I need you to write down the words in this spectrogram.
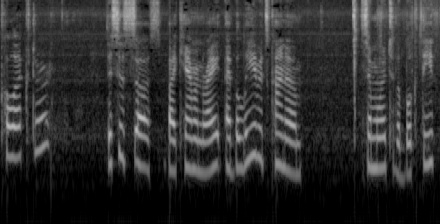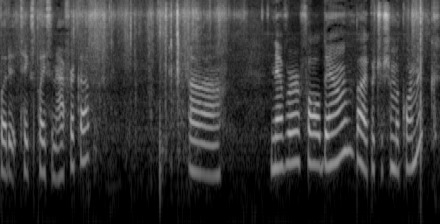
Collector. This is uh, by Camron Wright. I believe it's kind of similar to The Book Thief, but it takes place in Africa. Uh, Never Fall Down by Patricia McCormick.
